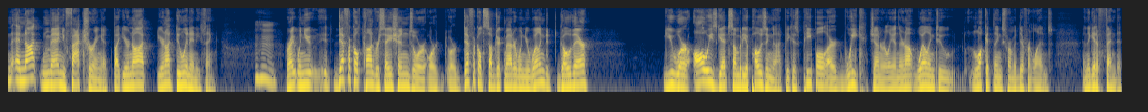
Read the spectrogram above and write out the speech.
n- and not manufacturing it, but you're not you're not doing anything. Right? When you it, difficult conversations or or or difficult subject matter when you're willing to go there, you will always get somebody opposing that because people are weak generally and they're not willing to look at things from a different lens and they get offended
